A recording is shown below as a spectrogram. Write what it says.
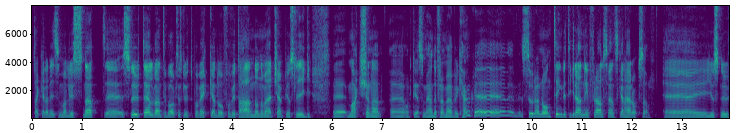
Tack alla ni som har lyssnat. Eh, Slutelvan tillbaka i slutet på veckan, då får vi ta hand om de här Champions League-matcherna eh, och det som händer framöver. Kanske eh, surra någonting lite grann inför allsvenskan här också. Eh, Just nu,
